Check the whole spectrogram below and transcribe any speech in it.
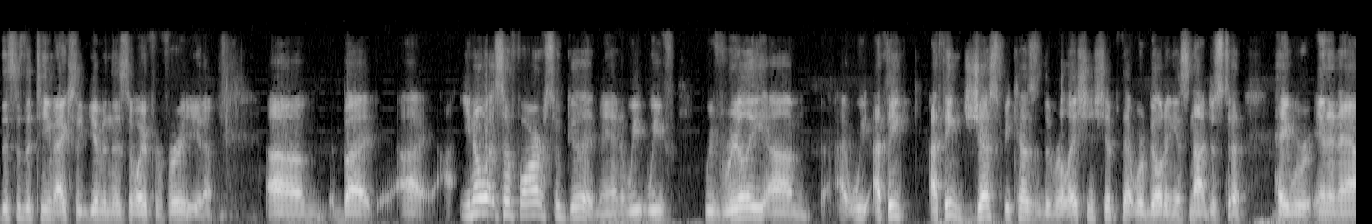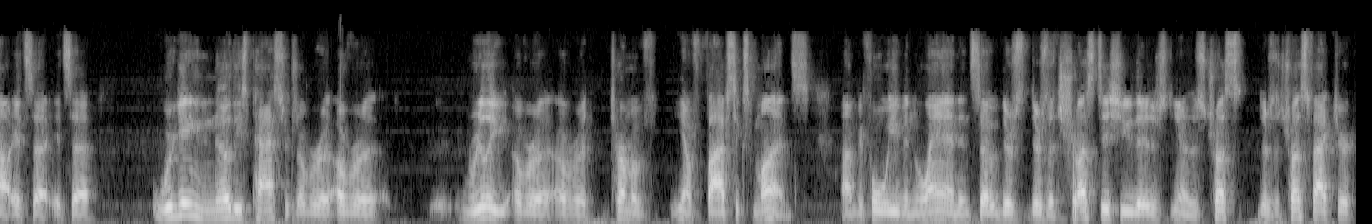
this is the team actually giving this away for free. You know, um, but uh, you know what? So far, so good, man. We we've we've really um, we I think I think just because of the relationship that we're building, it's not just a hey, we're in and out. It's a it's a we're getting to know these pastors over a, over a, really over a, over a term of you know five six months uh, before we even land. And so there's there's a trust issue. There's you know there's trust there's a trust factor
